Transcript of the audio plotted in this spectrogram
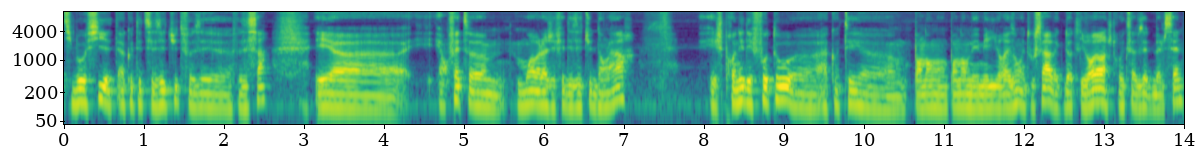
Thibaut aussi à côté de ses études faisait faisait ça. Et, en fait moi voilà j'ai fait des études dans l'art. Et je prenais des photos euh, à côté euh, pendant, pendant mes, livraisons et tout ça avec d'autres livreurs. Je trouvais que ça faisait de belles scènes.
